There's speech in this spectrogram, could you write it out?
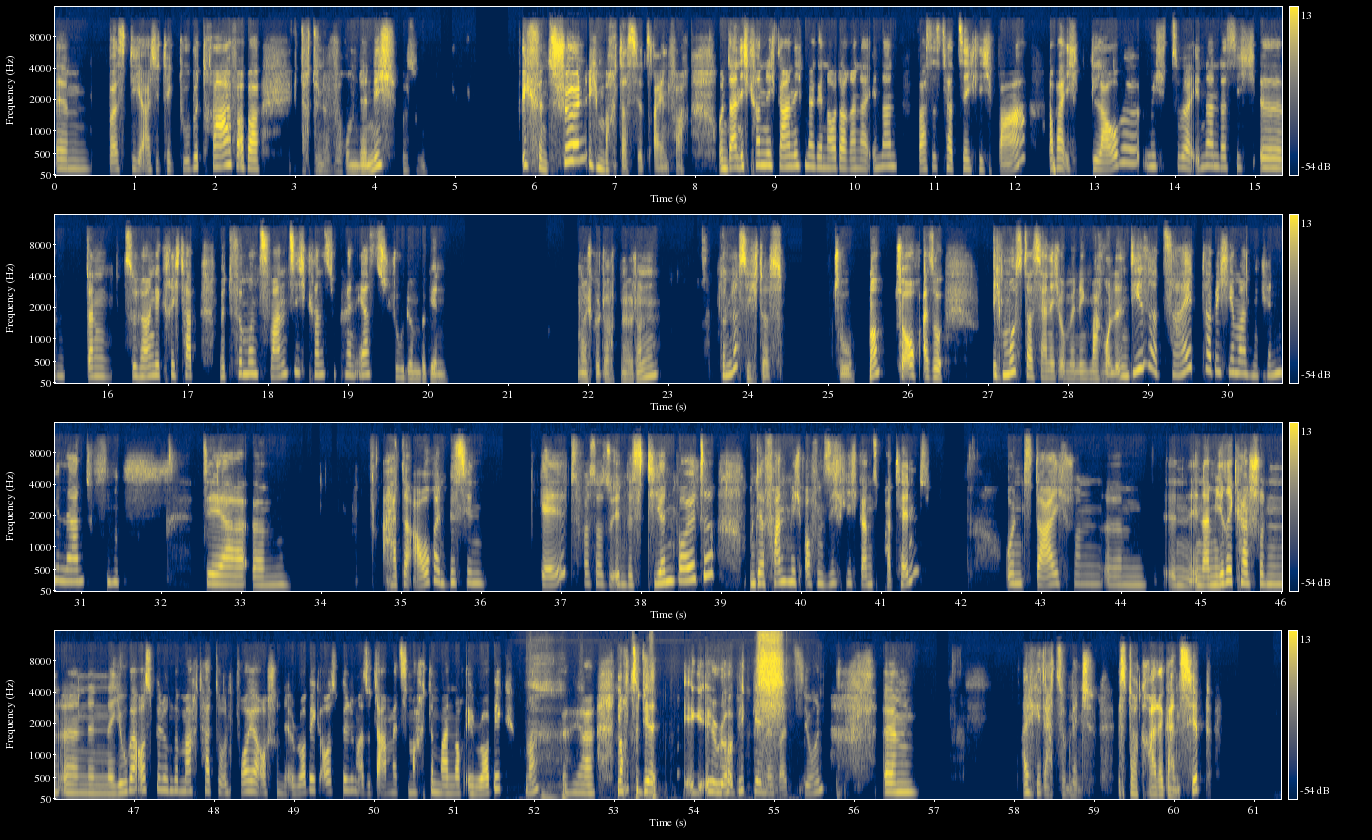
ähm, was die Architektur betraf, aber ich dachte, na, warum denn nicht? Also, ich finde es schön, ich mache das jetzt einfach. Und dann, ich kann mich gar nicht mehr genau daran erinnern, was es tatsächlich war, aber ich glaube, mich zu erinnern, dass ich äh, dann zu hören gekriegt habe, mit 25 kannst du kein Erststudium beginnen. Da habe ich gedacht, nö, dann, dann lasse ich das. So, ne? So auch, also ich muss das ja nicht unbedingt machen. Und in dieser Zeit habe ich jemanden kennengelernt, der ähm, hatte auch ein bisschen Geld, was er so investieren wollte. Und der fand mich offensichtlich ganz patent. Und da ich schon ähm, in, in, Amerika schon äh, eine Yoga-Ausbildung gemacht hatte und vorher auch schon eine Aerobic-Ausbildung, also damals machte man noch Aerobic, ne? ja, noch zu der Aerobic-Generation, ähm, habe ich gedacht, so Mensch, ist doch gerade ganz hip.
